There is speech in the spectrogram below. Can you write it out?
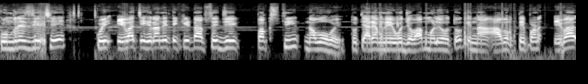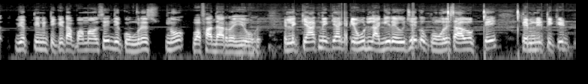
કોંગ્રેસ જે છે, કોઈ એવા ચહેરાને ટિકિટ આપશે જે પક્ષથી નવો હોય. તો ત્યારે અમને એવો જવાબ મળ્યો હતો કે ના, આ વખતે પણ એવા વ્યક્તિને ટિકિટ આપવામાં આવશે જે કોંગ્રેસનો વફાદાર રહ્યો હોય. એટલે ક્યાંક ને ક્યાંક એવું જ લાગી રહ્યું છે કે કોંગ્રેસ આ વખતે તેમની ટિકિટ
